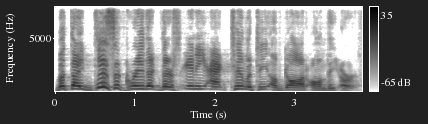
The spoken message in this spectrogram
but they disagree that there's any activity of God on the earth.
